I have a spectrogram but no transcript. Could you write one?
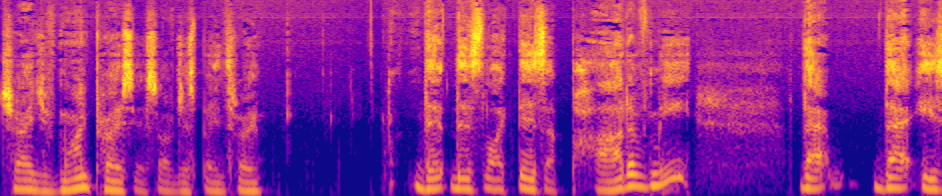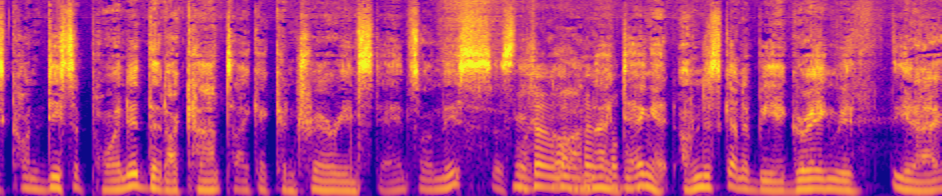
change of mind process I've just been through. That there's like there's a part of me that that is kind of disappointed that I can't take a contrarian stance on this. It's like, oh no, dang it! I'm just going to be agreeing with you know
